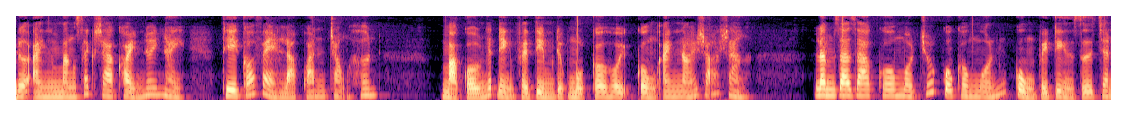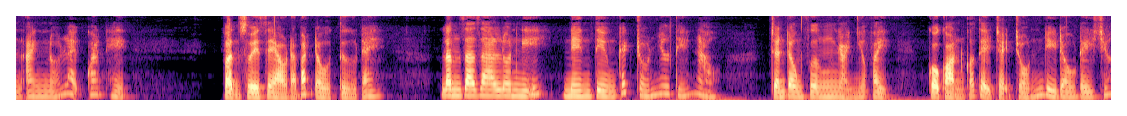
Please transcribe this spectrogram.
đưa anh mang sách ra khỏi nơi này thì có vẻ là quan trọng hơn. Mà cô nhất định phải tìm được một cơ hội cùng anh nói rõ ràng. Lâm ra ra cô một chút cũng không muốn cùng với Trình Dư chân anh nối lại quan hệ. Vận xuôi dèo đã bắt đầu từ đây. Lâm Gia Gia luôn nghĩ nên tìm cách trốn như thế nào. Trấn Đông Phương nhỏ như vậy, cô còn có thể chạy trốn đi đâu đây chứ?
